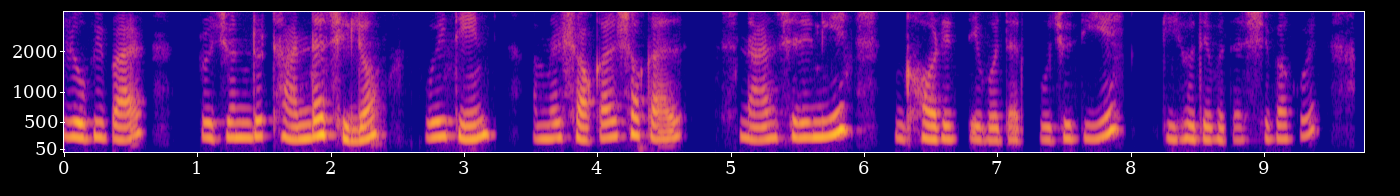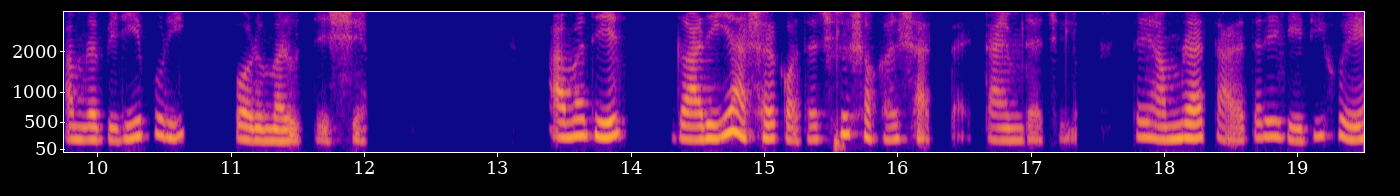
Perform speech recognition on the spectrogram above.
রবিবার প্রচণ্ড ঠান্ডা ছিল। ওই দিন আমরা সকাল সকাল স্নান সেরে নিয়ে ঘরের দেবতার পুজো দিয়ে গৃহ দেবতার সেবা করে আমরা বেরিয়ে পড়ি বড় মার উদ্দেশ্যে। আমাদের গাড়ি আসার কথা ছিল সকাল সাতটায় টাইম দেওয়া ছিল। তাই আমরা তাড়াতাড়ি রেডি হয়ে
